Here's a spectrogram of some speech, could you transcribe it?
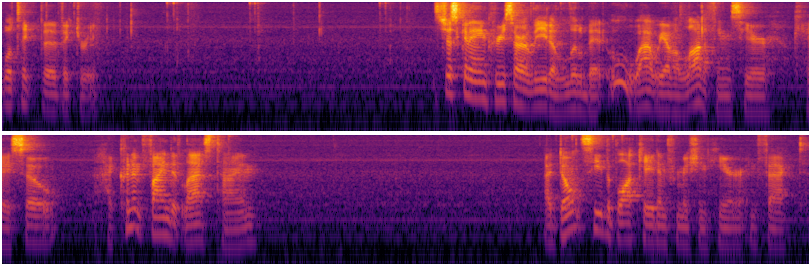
we'll take the victory. It's just going to increase our lead a little bit. Ooh, wow, we have a lot of things here. Okay, so I couldn't find it last time. I don't see the blockade information here, in fact.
